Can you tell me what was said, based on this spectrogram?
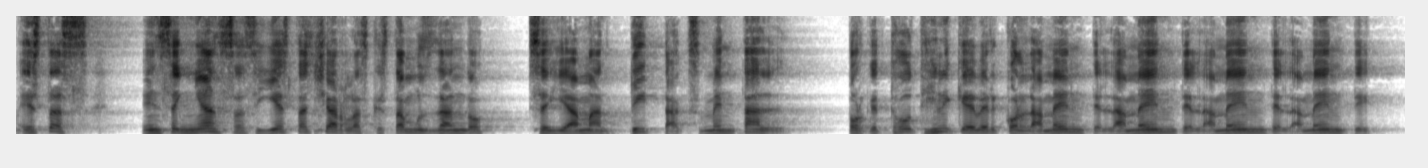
estas enseñanzas y estas charlas que estamos dando se llaman detox mental porque todo tiene que ver con la mente, la mente, la mente, la mente.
